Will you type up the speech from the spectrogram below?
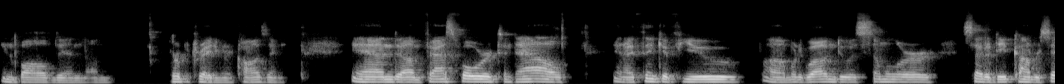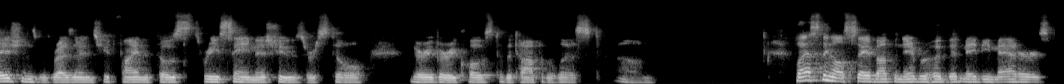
involved in um, perpetrating or causing. And um, fast forward to now, and I think if you um, were to go out and do a similar set of deep conversations with residents, you'd find that those three same issues are still very, very close to the top of the list. Um, last thing I'll say about the neighborhood that maybe matters,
